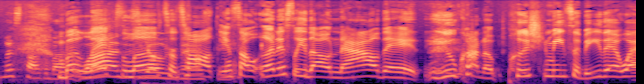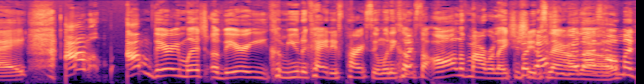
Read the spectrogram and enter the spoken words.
Let's talk about it. But Why Lex loves to yogurt talk. nasty? And so honestly though, now that you kind of pushed me to be that way, I'm I'm very much a very communicative person when it comes to all of my relationships but relationships don't you now realize though. how much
